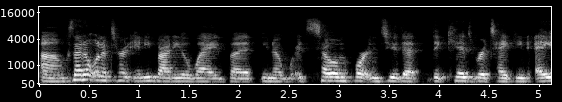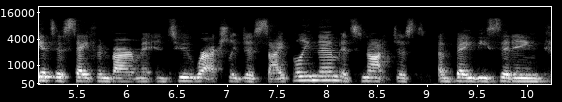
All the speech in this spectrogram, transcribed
um, because I don't want to turn anybody away. But, you know, it's so important too that the kids we're taking, A, it's a safe environment, and two, we're actually discipling them. It's not just a babysitting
